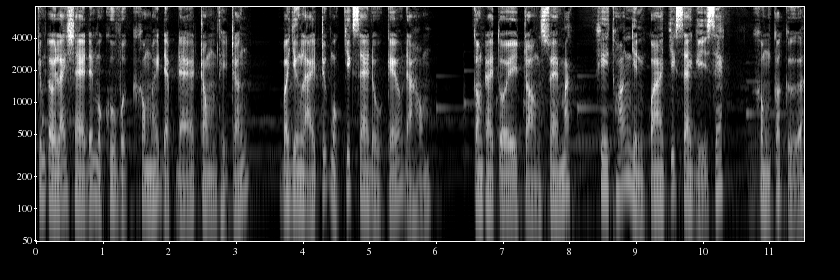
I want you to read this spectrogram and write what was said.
Chúng tôi lái xe đến một khu vực không mấy đẹp đẽ trong thị trấn Và dừng lại trước một chiếc xe đầu kéo đã hỏng. Con trai tôi tròn xoe mắt Khi thoáng nhìn qua chiếc xe gỉ sét Không có cửa,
